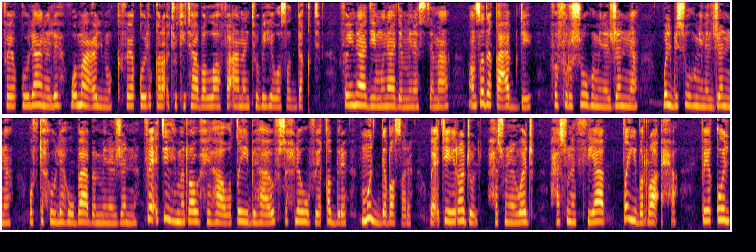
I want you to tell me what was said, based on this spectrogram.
فيقولان له وما علمك؟ فيقول قرأت كتاب الله فآمنت به وصدقت. فينادي منادا من السماء أن صدق عبدي فافرشوه من الجنة والبسوه من الجنة وافتحوا له بابا من الجنة. فيأتيه من روحها وطيبها ويفسح له في قبره مد بصره. ويأتيه رجل حسن الوجه حسن الثياب طيب الرائحة. فيقول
